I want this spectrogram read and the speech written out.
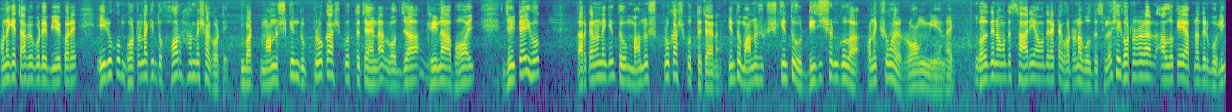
অনেকে চাপে পড়ে বিয়ে করে। এইরকম ঘটনা কিন্তু হর হামেশা ঘটে। বাট মানুষ কিন্তু প্রকাশ করতে চায় না, লজ্জা, ঘৃণা, ভয় যেটাই হোক তার কারণে কিন্তু মানুষ প্রকাশ করতে চায় না। কিন্তু মানুষ কিন্তু ডিসিশনগুলো অনেক সময় রং নিয়ে নেয়। গতদিন আমাদের স্যারই আমাদের একটা ঘটনা বলতেছিল। সেই ঘটনার আলোকেই আপনাদের বলি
